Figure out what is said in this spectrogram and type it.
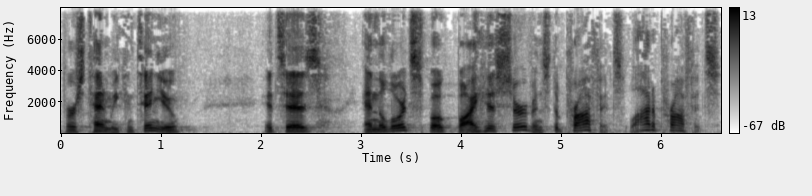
Verse 10, we continue. It says, And the Lord spoke by his servants, the prophets, a lot of prophets,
